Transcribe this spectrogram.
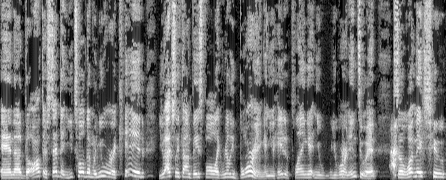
And uh, the author said that you told them when you were a kid, you actually found baseball like really boring, and you hated playing it, and you you weren't into it. So what makes you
